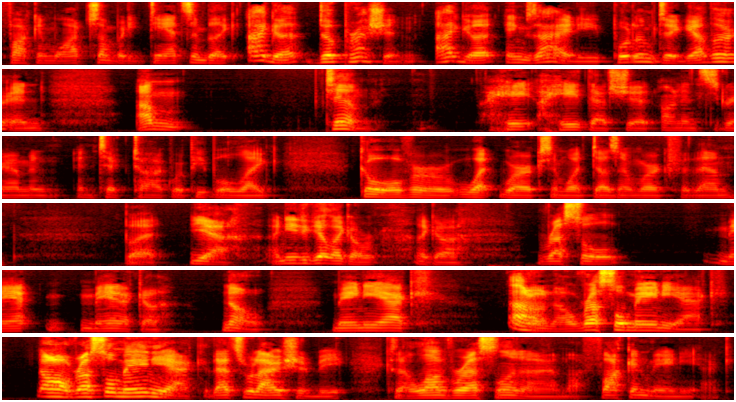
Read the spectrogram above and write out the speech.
fucking watch somebody dance and be like, I got depression. I got anxiety. Put them together and I'm Tim. I hate I hate that shit on Instagram and, and TikTok where people like go over what works and what doesn't work for them. But yeah, I need to get like a like a wrestle man, manica. No, maniac. I don't know, WrestleManiac. Oh, WrestleManiac. That's what I should be because I love wrestling and I'm a fucking maniac.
